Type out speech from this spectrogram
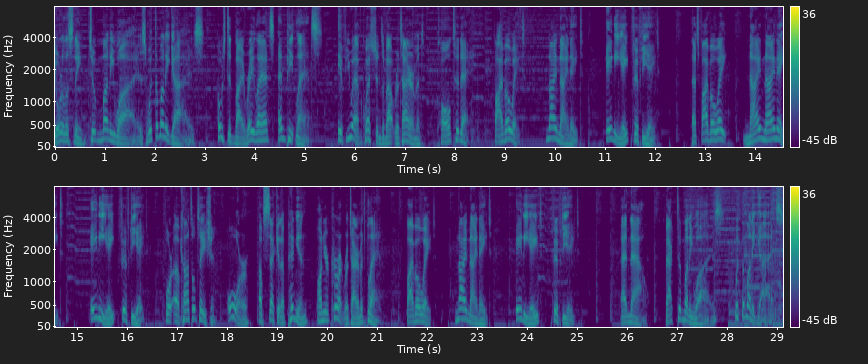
You're listening to Money Wise with the Money Guys, hosted by Ray Lance and Pete Lance. If you have questions about retirement, call today 508 998 8858. That's 508 998 8858 for a consultation or a second opinion on your current retirement plan. 508 998 8858. And now, back to MoneyWise with the Money Guys.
